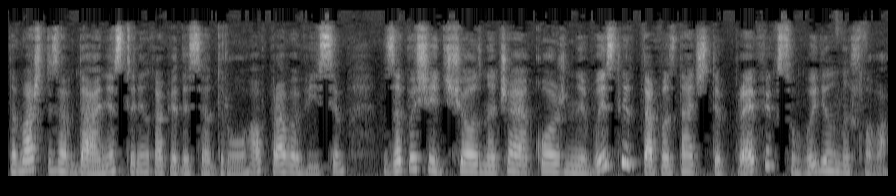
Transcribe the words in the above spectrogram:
Домашнє завдання, сторінка 52, вправа 8. Запишіть, що означає кожний вислів та позначте префікс у виділених словах.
